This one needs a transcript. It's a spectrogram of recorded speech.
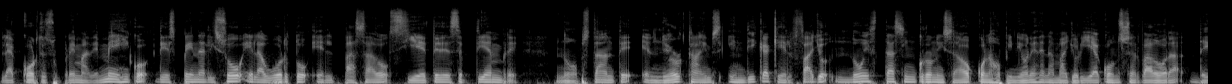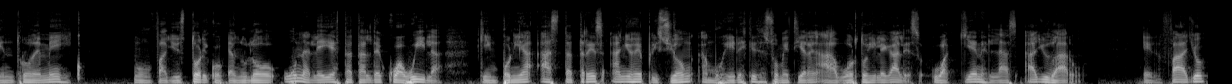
La Corte Suprema de México despenalizó el aborto el pasado 7 de septiembre, no obstante, el New York Times indica que el fallo no está sincronizado con las opiniones de la mayoría conservadora dentro de México. Un fallo histórico que anuló una ley estatal de Coahuila que imponía hasta tres años de prisión a mujeres que se sometieran a abortos ilegales o a quienes las ayudaron. El fallo,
